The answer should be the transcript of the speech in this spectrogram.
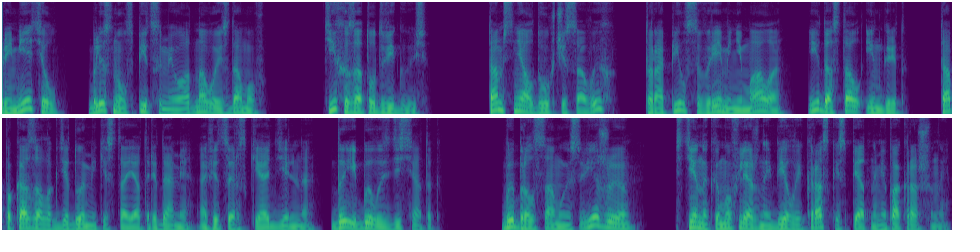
Приметил, блеснул спицами у одного из домов. Тихо зато двигаюсь. Там снял двухчасовых, торопился, времени мало, и достал Ингрид. Та показала, где домики стоят рядами, офицерские отдельно, да и было с десяток. Выбрал самую свежую, стены камуфляжной белой краской с пятнами покрашены,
